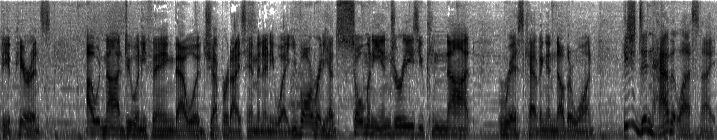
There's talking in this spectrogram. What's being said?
the appearance. I would not do anything that would jeopardize him in any way. You've already had so many injuries, you cannot risk having another one. He just didn't have it last night.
